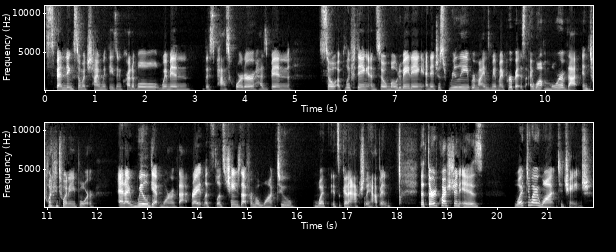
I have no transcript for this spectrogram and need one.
Spending so much time with these incredible women this past quarter has been so uplifting and so motivating. And it just really reminds me of my purpose. I want more of that in 2024. And I will get more of that, right? Let's let's change that from a want to what it's gonna actually happen. The third question is what do I want to change?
